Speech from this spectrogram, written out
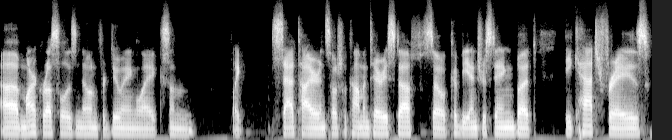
Uh, Mark Russell is known for doing like some like satire and social commentary stuff, so it could be interesting. But the catchphrase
